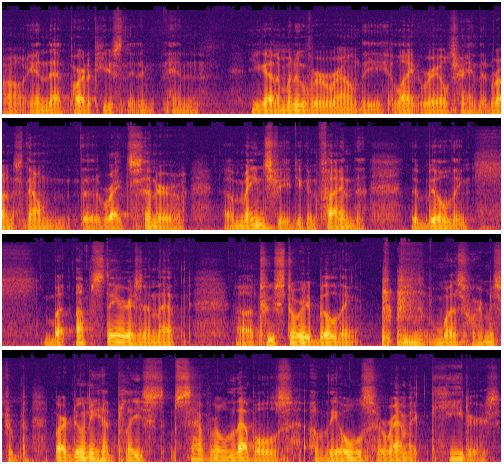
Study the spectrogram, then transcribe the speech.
uh, in that part of Houston, and you got to maneuver around the light rail train that runs down the right center of Main Street, you can find the, the building. But upstairs in that uh, two-story building was where Mr. Barduni had placed several levels of the old ceramic heaters.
